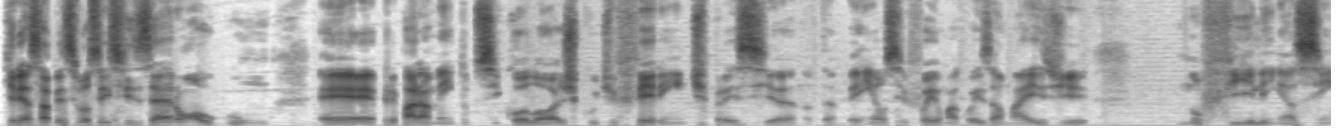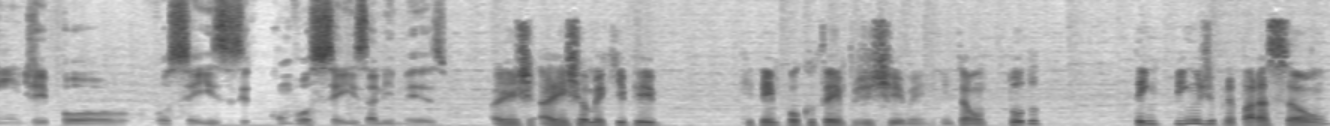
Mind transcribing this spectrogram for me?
Queria saber se vocês fizeram algum é, preparamento psicológico diferente para esse ano também, ou se foi uma coisa mais de no feeling assim, de pô, vocês com vocês ali mesmo. A gente, a gente é uma equipe que tem pouco tempo de time, então todo tempinho de preparação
